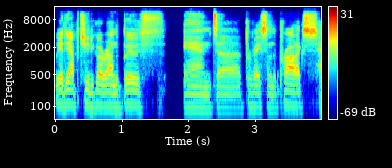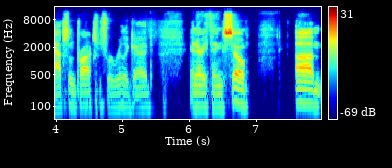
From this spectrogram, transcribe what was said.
We had the opportunity to go around the booth and uh, purvey some of the products, have some products which were really good and everything. So, um,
